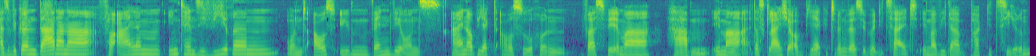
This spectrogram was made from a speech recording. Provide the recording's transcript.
Also wir können Dharana vor allem intensivieren und ausüben, wenn wir uns ein Objekt aussuchen, was wir immer haben, immer das gleiche Objekt, wenn wir es über die Zeit immer wieder praktizieren.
